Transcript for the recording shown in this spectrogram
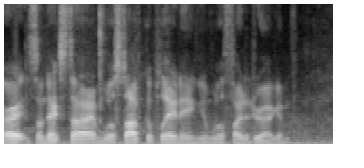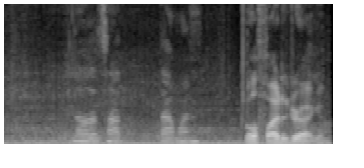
Alright, so next time we'll stop complaining and we'll fight a dragon. No, that's not that one. We'll fight a dragon.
